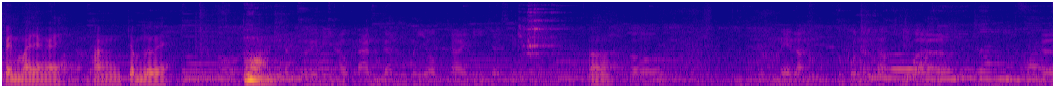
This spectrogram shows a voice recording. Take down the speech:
เป็นมายังไงทางจำเลยก็จำเลยนี่เอาการกันไม่ยอมจ่ายหนี่จ่ายสินอ่า ก็แนะนำทุกคนนะครับที่ว่าเอ่อ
